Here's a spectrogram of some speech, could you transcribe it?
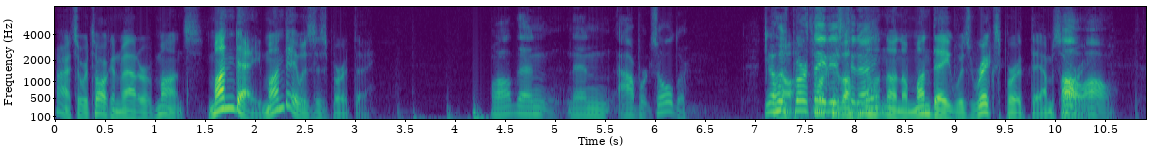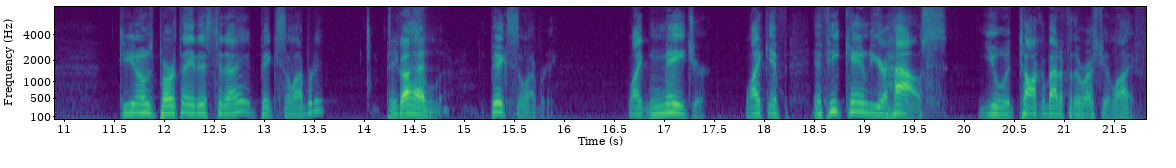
all right. So we're talking matter of months. Monday. Monday was his birthday. Well, then then Albert's older. You know whose No, birthday it talking is about- today? No, no, no. Monday was Rick's birthday. I'm sorry. Oh, oh. Do you know whose birthday it is today? Big celebrity. Big Go ahead. cele- Big celebrity. Like major. Like if if he came to your house, you would talk about it for the rest of your life.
